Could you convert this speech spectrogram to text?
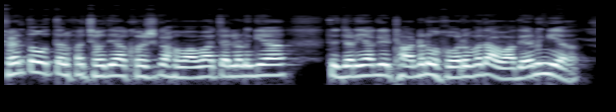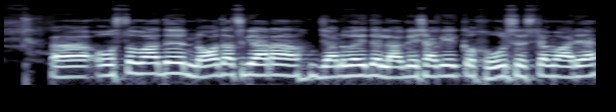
ਫਿਰ ਤੋਂ ਉੱਤਰ ਪੱਛਮ ਦੀਆਂ ਖੁਸ਼ਕ ਹਵਾਵਾਂ ਚੱਲਣਗੀਆਂ ਤੇ ਜਿਹੜੀਆਂ ਕਿ ਠੰਡ ਨੂੰ ਹੋਰ ਵਧਾਵਾ ਦੇਣਗੀਆਂ। ਉਸ ਤੋਂ ਬਾਅਦ 9 10 11 ਜਨਵਰੀ ਦੇ ਲਾਗੇ ਛਾਗੇ ਇੱਕ ਹੋਰ ਸਿਸਟਮ ਆ ਰਿਹਾ।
